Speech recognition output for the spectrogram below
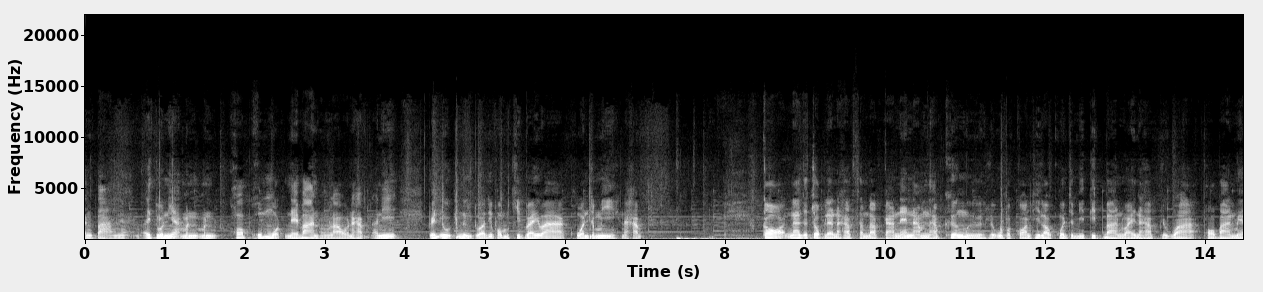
ต่างๆ เนี่ยไอ้ตัวเนี้ยมันมันครอบคลุมหมดในบ้านของเรานะครับ อันนี้เป็นอีกหนึ่งตัวที่ผมคิดไว้ว่าควรจะมีนะครับ ก็น่าจะจบแล้วนะครับสำหรับการแนะนำนะครับ เครื่องมือหรืออุปกรณ์ที่เราควรจะมีติดบ้านไว้นะครับ หรือว่าพ่อบ้านแม่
